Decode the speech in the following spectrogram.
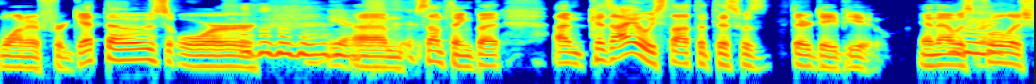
want to forget those or Yeah. um, something. But because I always thought that this was their debut, and that was Mhm. foolish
